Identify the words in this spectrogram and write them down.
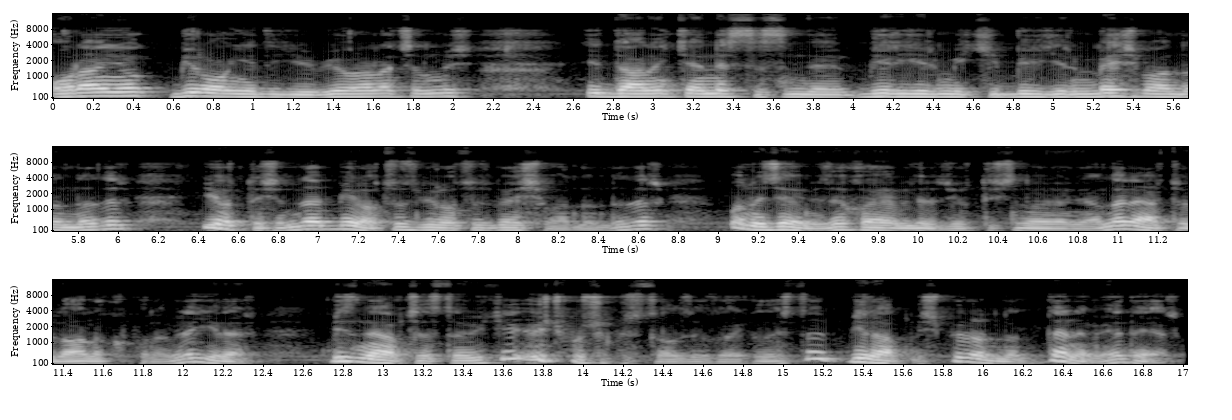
oran yok. 1.17 gibi bir oran açılmış. İddianın kendi sitesinde 1.22, 1.25 bandındadır. Yurt dışında 1.30, 1.35 bandındadır. Bunu cebimize koyabiliriz yurt dışında oynayanlar. Her türlü ana kupona bile girer. Biz ne yapacağız tabii ki? 3.5 üst alacağız arkadaşlar. 1.61 ondan denemeye değer.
